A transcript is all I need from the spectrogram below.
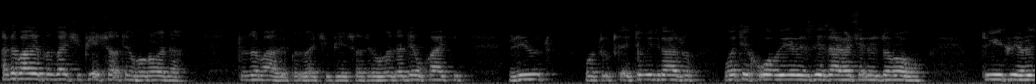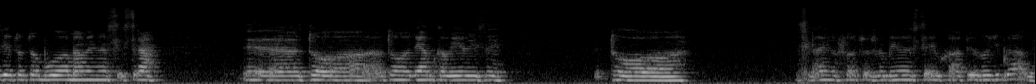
А давали по 25 сотих города. То давали по 25 сотих города, де в хаті живуть, отут, і то відразу, от їх вивезли зараз через дорогу. То їх вивезли, то то була мамина сестра, е, то того Демка вивезли, то знаю, що то зробили з цією хатою, розібрали.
